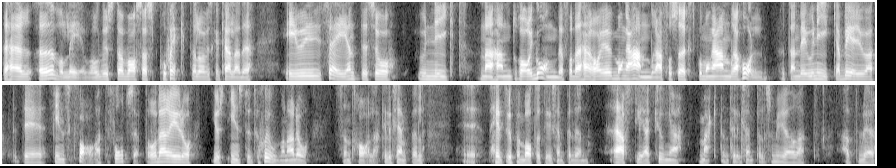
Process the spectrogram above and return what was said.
det här överlever. Gustav Vasas projekt, eller vad vi ska kalla det, är ju i sig inte så unikt när han drar igång det, för det här har ju många andra försökt på många andra håll. Utan det unika blir ju att det finns kvar, att det fortsätter. Och där är ju då just institutionerna då centrala. Till exempel, eh, helt uppenbart till exempel den ärftliga kungamakten till exempel som gör att, att det blir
